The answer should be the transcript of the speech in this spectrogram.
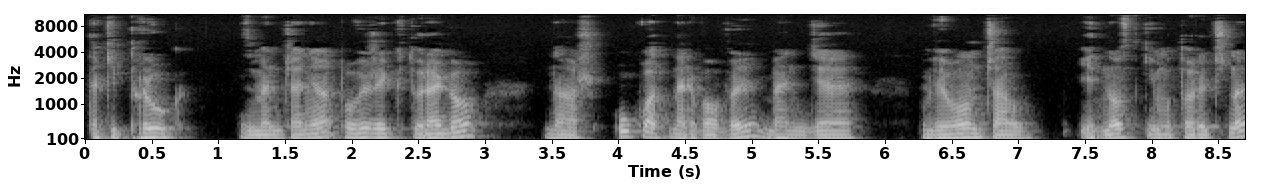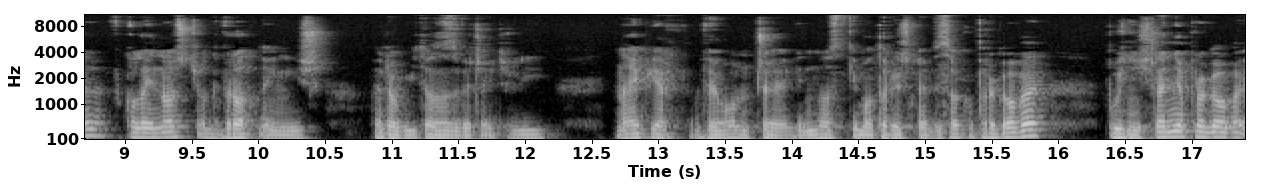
taki próg zmęczenia, powyżej którego nasz układ nerwowy będzie wyłączał jednostki motoryczne w kolejności odwrotnej niż robi to zazwyczaj, czyli najpierw wyłączy jednostki motoryczne wysokoprogowe, później średnioprogowe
